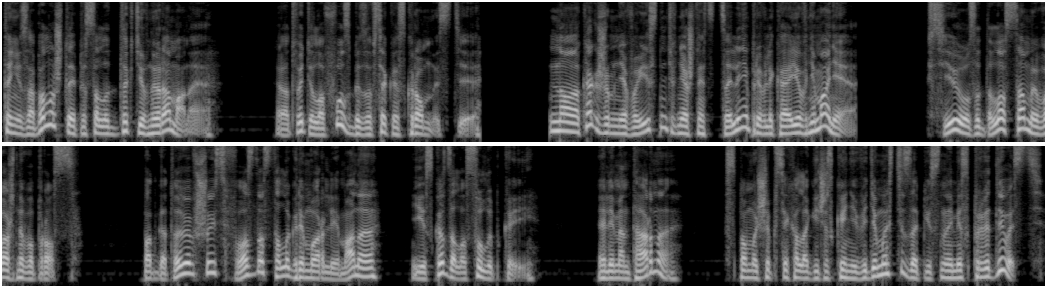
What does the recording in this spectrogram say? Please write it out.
ты не забыла, что я писала детективные романы?» Ответила Фуз безо всякой скромности. «Но как же мне выяснить внешность цели, не привлекая ее внимания?» Сиу задала самый важный вопрос. Подготовившись, Фоз достала гримуар Лимана и сказала с улыбкой. «Элементарно? С помощью психологической невидимости записана справедливость».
